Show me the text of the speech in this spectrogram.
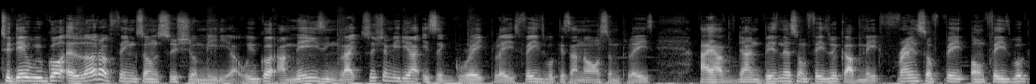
Today, we've got a lot of things on social media. We've got amazing, like, social media is a great place. Facebook is an awesome place. I have done business on Facebook. I've made friends of on Facebook.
